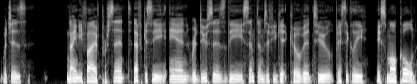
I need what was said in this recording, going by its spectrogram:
which is 95% efficacy and reduces the symptoms if you get COVID to basically a small cold.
